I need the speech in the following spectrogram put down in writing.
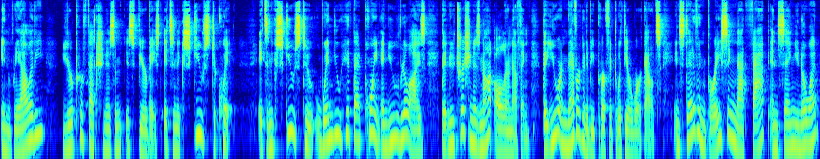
In reality, your perfectionism is fear-based. It's an excuse to quit. It's an excuse to when you hit that point and you realize that nutrition is not all or nothing, that you are never going to be perfect with your workouts. Instead of embracing that fact and saying, you know what?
